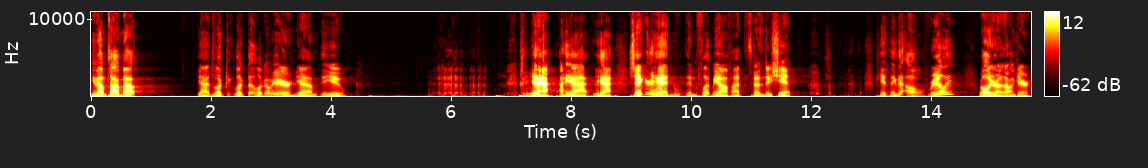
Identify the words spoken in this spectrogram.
You know I'm talking about. Yeah, look, look, look over here. Yeah, you. yeah, yeah, yeah. Shake your head and, and flip me off. That doesn't do shit. You think that? Oh, really? Roll your eyes. I don't care.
